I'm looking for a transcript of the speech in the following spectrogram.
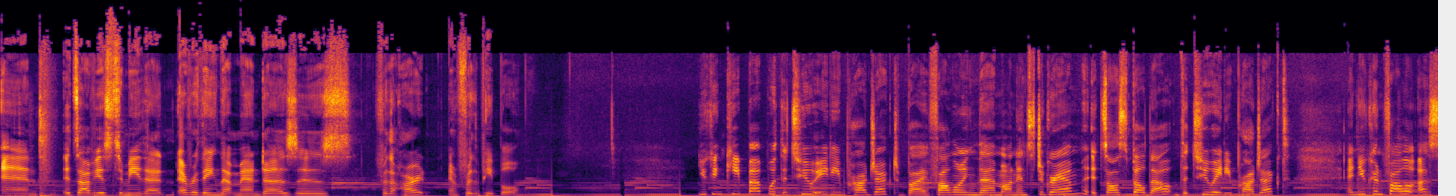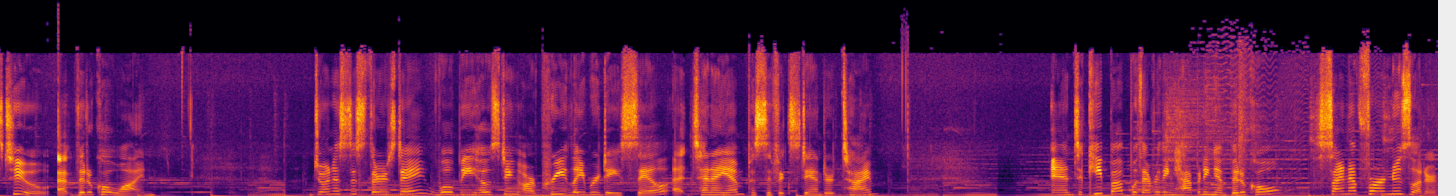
And it's obvious to me that everything that man does is for the heart and for the people. You can keep up with the 280 Project by following them on Instagram. It's all spelled out, the 280 Project. And you can follow us too at Viticole Wine. Join us this Thursday. We'll be hosting our pre Labor Day sale at 10 a.m. Pacific Standard Time. And to keep up with everything happening at Vitical, sign up for our newsletter.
